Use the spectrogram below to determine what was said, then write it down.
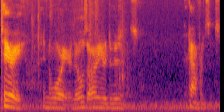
Terry in the Warrior. Those are your divisions, your conferences.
